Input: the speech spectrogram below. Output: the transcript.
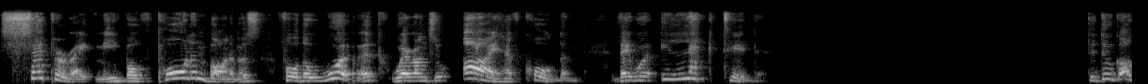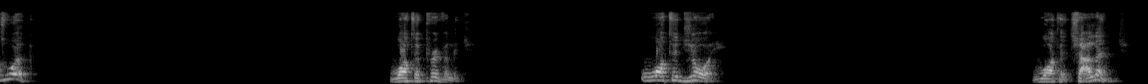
Separate me, both Paul and Barnabas, for the work whereunto I have called them. They were elected to do God's work. What a privilege. What a joy. What a challenge.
